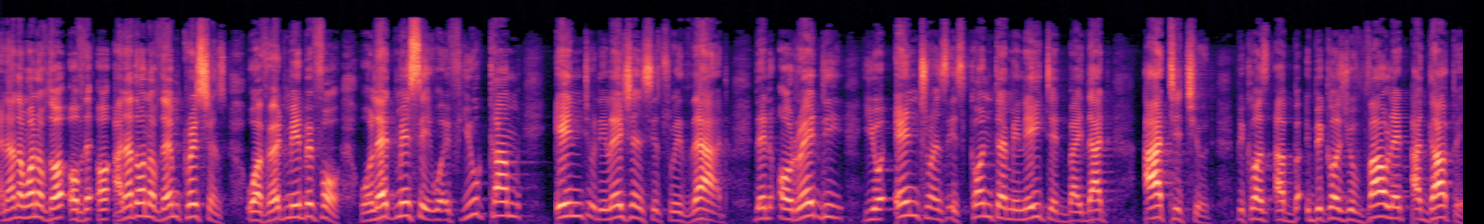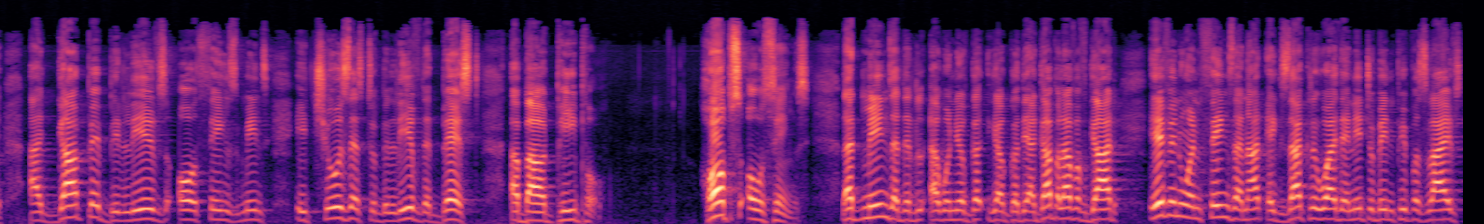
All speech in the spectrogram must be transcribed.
another one of, the, of the, uh, another one of them Christians who have heard me before. Well, let me see. Well, if you come into relationships with that, then already your entrance is contaminated by that attitude because, because you violate agape. Agape believes all things, means it chooses to believe the best about people hopes all things. That means that the, uh, when you've got, you've got, the agape love of God, Even when things are not exactly where they need to be in people's lives,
